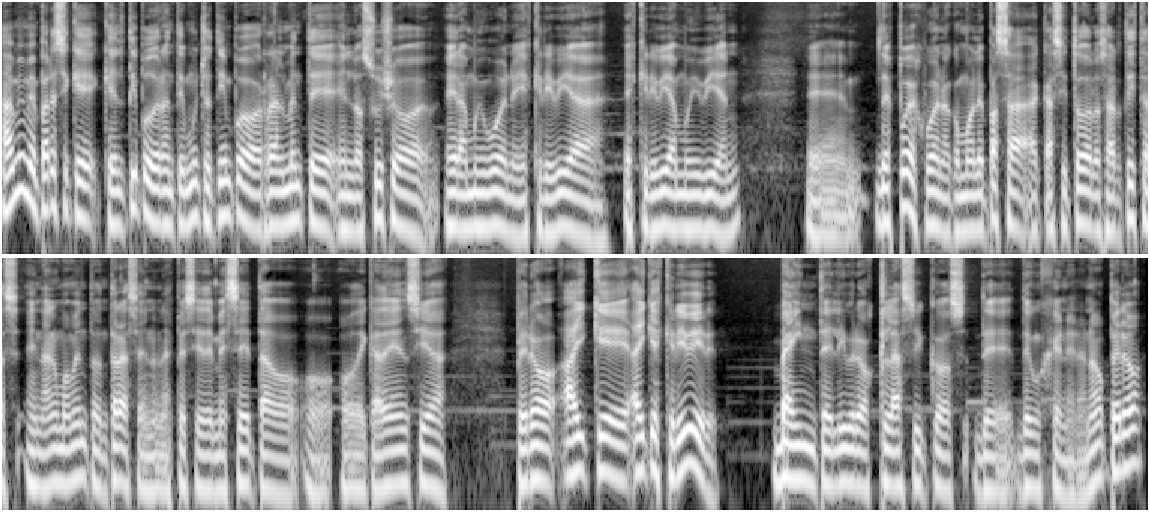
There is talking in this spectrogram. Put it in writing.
a mí me parece que, el tipo durante mucho tiempo realmente en lo suyo era muy bueno y escribía, escribía muy bien. Eh, después, bueno, como le pasa a casi todos los artistas, en algún momento entras en una especie de meseta o decadencia pero hay que, hay que escribir 20 libros clásicos de, un género, ¿no? Pero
